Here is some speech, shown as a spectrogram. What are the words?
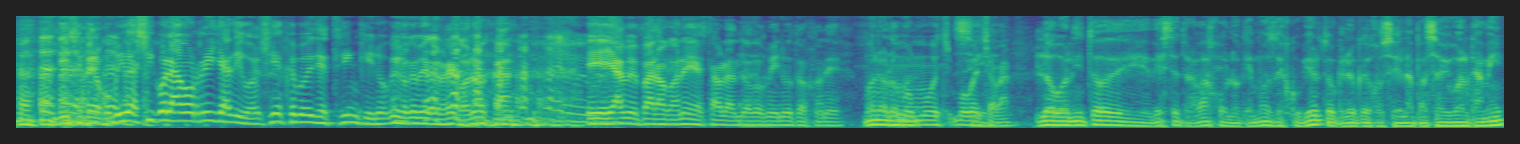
Dice, pero como iba así con la gorrilla, digo, si es que voy de trinqui, no quiero que me reconozcan. y ya me paro con él, está hablando dos minutos con él. Bueno, lo, muy, muy, muy buen sí, chaval. lo bonito de, de este trabajo, lo que hemos descubierto, creo que José le ha pasado igual que a mí,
